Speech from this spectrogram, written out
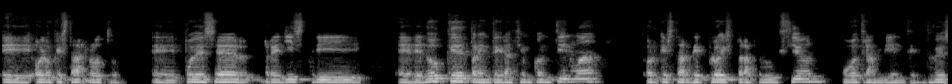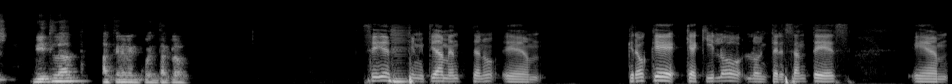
eh, o lo que está roto. Eh, puede ser registry eh, de Docker para integración continua, orquestar deploys para producción u otro ambiente. Entonces, GitLab a tener en cuenta, claro. Sí, definitivamente, ¿no? Em, creo que, aquí lo, interesante es, em,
